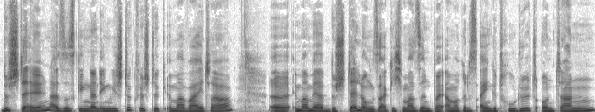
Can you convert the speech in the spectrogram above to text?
bestellen. Also es ging dann irgendwie Stück für Stück immer weiter. Äh, immer mehr Bestellungen, sag ich mal, sind bei Amaryllis eingetrudelt und dann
